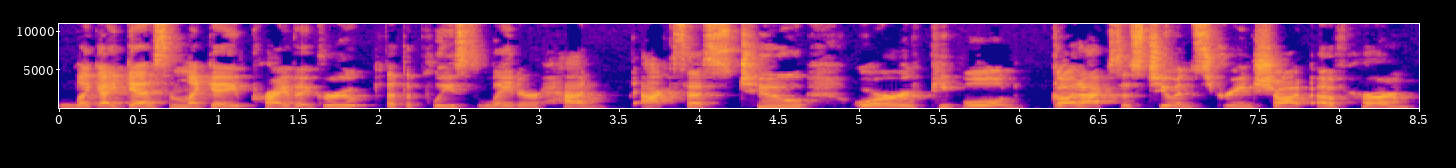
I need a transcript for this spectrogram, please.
like I guess in like a private group that the police later had access to or people got access to and screenshot of her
